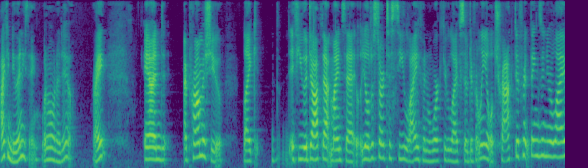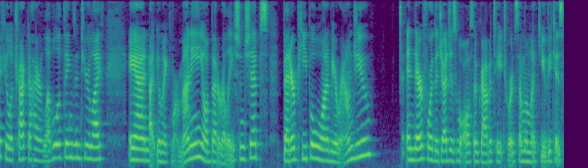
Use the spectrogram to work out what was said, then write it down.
I can do anything. What do I want to do? Right? And I promise you, like, if you adopt that mindset, you'll just start to see life and work through life so differently. You'll attract different things in your life, you'll attract a higher level of things into your life, and uh, you'll make more money, you'll have better relationships, better people will want to be around you. And therefore, the judges will also gravitate towards someone like you because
